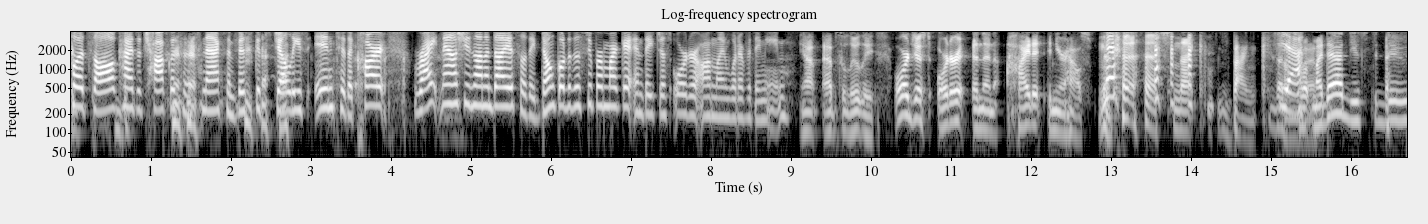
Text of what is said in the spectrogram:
puts all kinds of chocolates and snacks and biscuits, jellies into the cart. Right now she's on a diet, so they don't go to the supermarket and they just order online whatever they need. Yeah, absolutely. Or just order it and then hide it in your house. Snack bank. That's Yeah. what my dad used to do.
